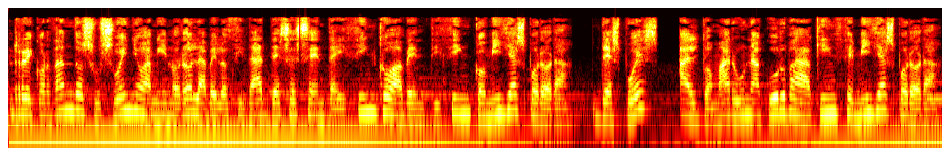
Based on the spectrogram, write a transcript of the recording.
Recordando su sueño aminoró la velocidad de 65 a 25 millas por hora, después, al tomar una curva a 15 millas por hora,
